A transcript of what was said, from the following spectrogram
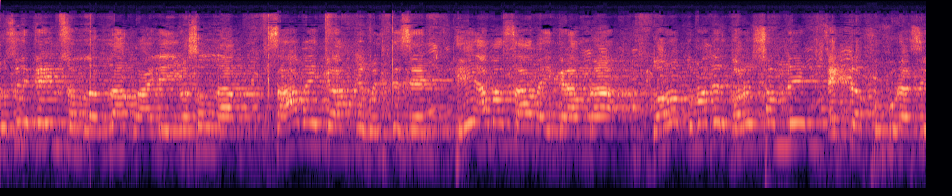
রসুল করিম সাল্লাল্লাহু আলাইহি ওয়াসাল্লাম সাহাবায়ে কেরামকে বলতেছেন, হে আমার সাহাবায়ে কেরামরা, ধরো তোমাদের ঘরের সামনে একটা পুকুর আছে।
